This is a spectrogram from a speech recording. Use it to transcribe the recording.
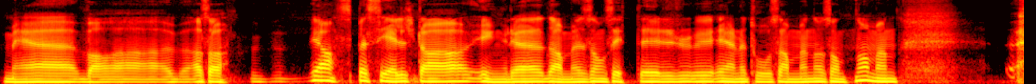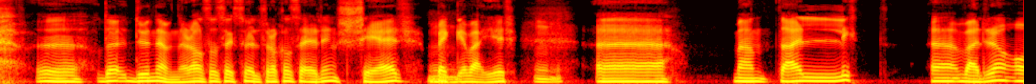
med hva Altså ja, spesielt da yngre damer som sitter gjerne to sammen og sånt noe, men øh, det, du nevner det, altså seksuell trakassering skjer begge veier. Mm. Uh, men det er litt uh, verre å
